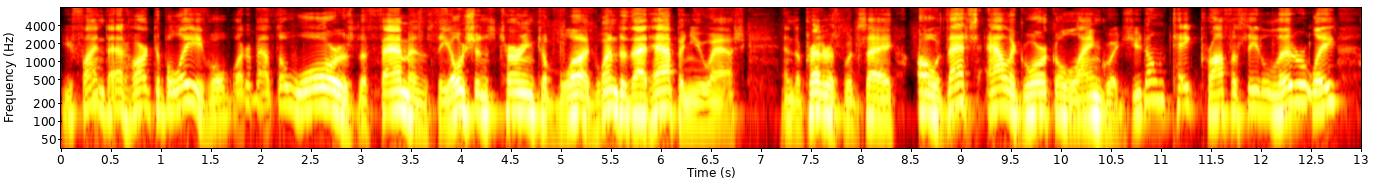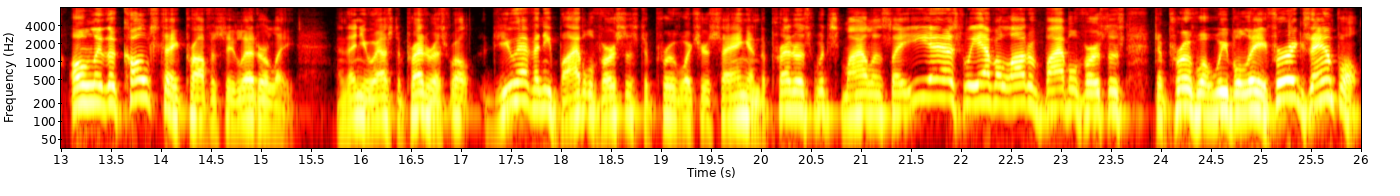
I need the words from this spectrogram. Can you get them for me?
You find that hard to believe. Well, what about the wars, the famines, the oceans turning to blood? When did that happen, you ask? And the preterist would say, oh, that's allegorical language. You don't take prophecy literally. Only the cults take prophecy literally. And then you ask the preterist, well, do you have any Bible verses to prove what you're saying? And the preterist would smile and say, yes, we have a lot of Bible verses to prove what we believe. For example,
